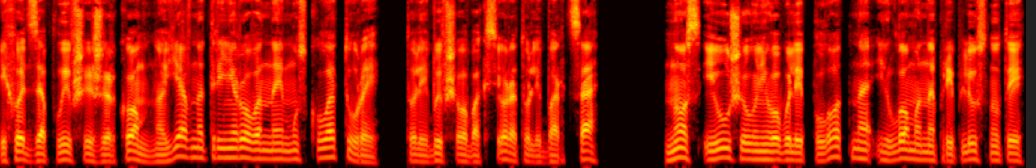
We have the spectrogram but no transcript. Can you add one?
и хоть заплывший жирком, но явно тренированной мускулатурой, то ли бывшего боксера, то ли борца, нос и уши у него были плотно и ломано приплюснуты,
